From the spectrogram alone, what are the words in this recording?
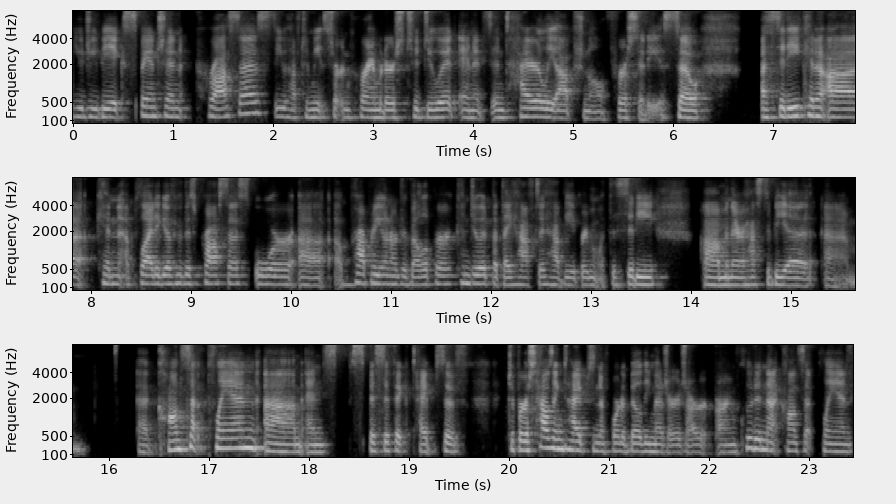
UGB expansion process. You have to meet certain parameters to do it, and it's entirely optional for cities. So a city can uh, can apply to go through this process, or uh, a property owner developer can do it, but they have to have the agreement with the city, um, and there has to be a, um, a concept plan um, and specific types of diverse housing types and affordability measures are, are included in that concept plan.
